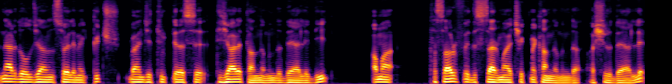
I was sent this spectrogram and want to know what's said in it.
nerede olacağını söylemek güç. Bence Türk lirası ticaret anlamında değerli değil. Ama tasarruf ve dış sermaye çekmek anlamında aşırı değerli.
